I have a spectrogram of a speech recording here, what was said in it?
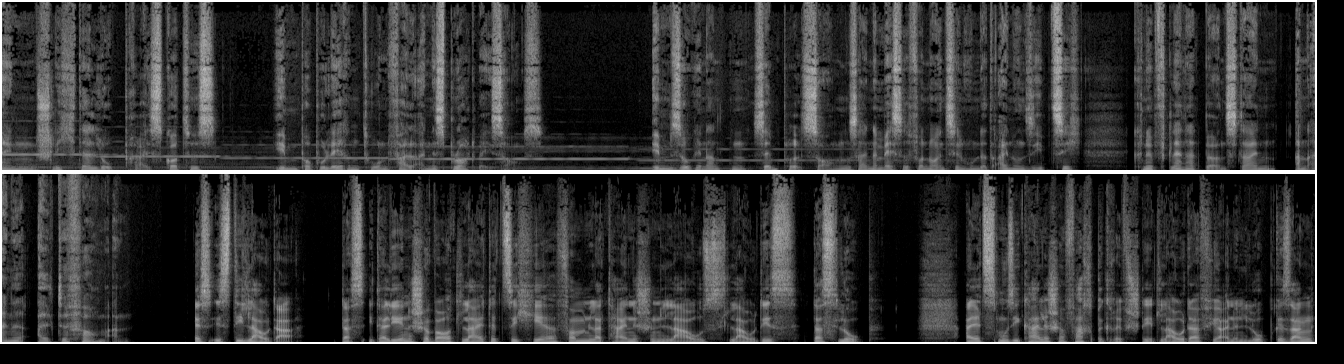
Ein schlichter Lobpreis Gottes im populären Tonfall eines Broadway-Songs. Im sogenannten Simple Song seiner Messe von 1971 knüpft Leonard Bernstein an eine alte Form an. Es ist die Lauda. Das italienische Wort leitet sich her vom lateinischen laus, laudis, das Lob. Als musikalischer Fachbegriff steht Lauda für einen Lobgesang,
